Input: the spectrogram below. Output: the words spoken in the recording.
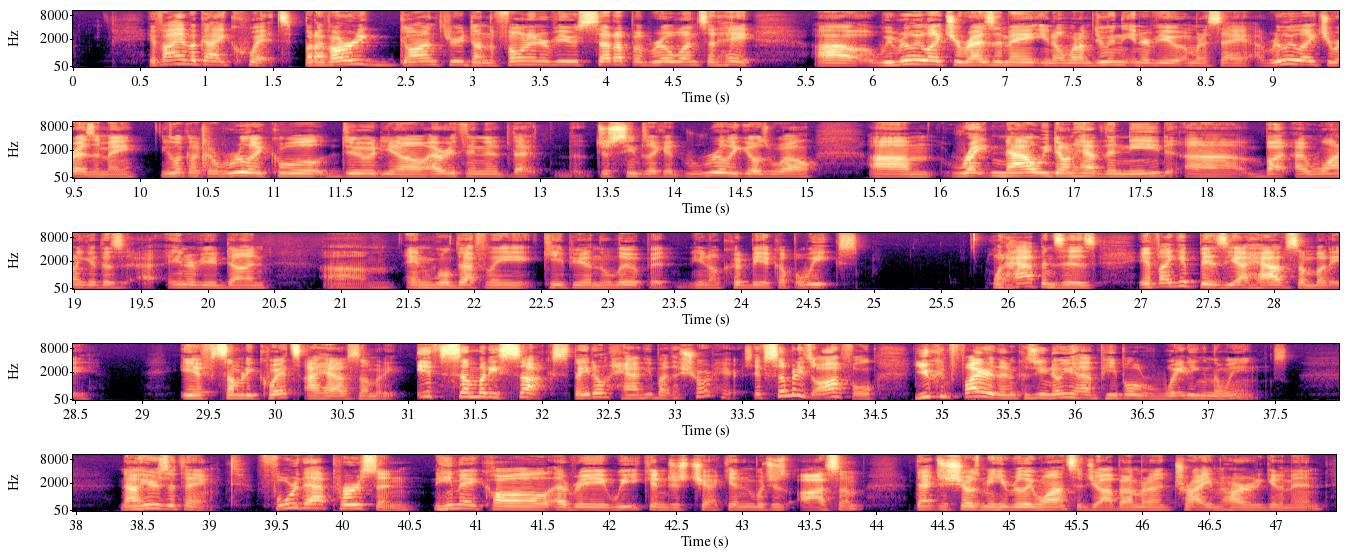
If I have a guy quit, but I've already gone through, done the phone interview, set up a real one, said, hey, uh, we really liked your resume. You know, when I'm doing the interview, I'm going to say, I really liked your resume. You look like a really cool dude. You know, everything that, that, that just seems like it really goes well. Um, right now, we don't have the need, uh, but I want to get this uh, interview done. Um, and we'll definitely keep you in the loop. It, you know, could be a couple weeks. What happens is if I get busy, I have somebody if somebody quits, I have somebody. If somebody sucks, they don't have you by the short hairs. If somebody's awful, you can fire them because you know you have people waiting in the wings. Now, here's the thing for that person, he may call every week and just check in, which is awesome. That just shows me he really wants a job, but I'm going to try even harder to get him in.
